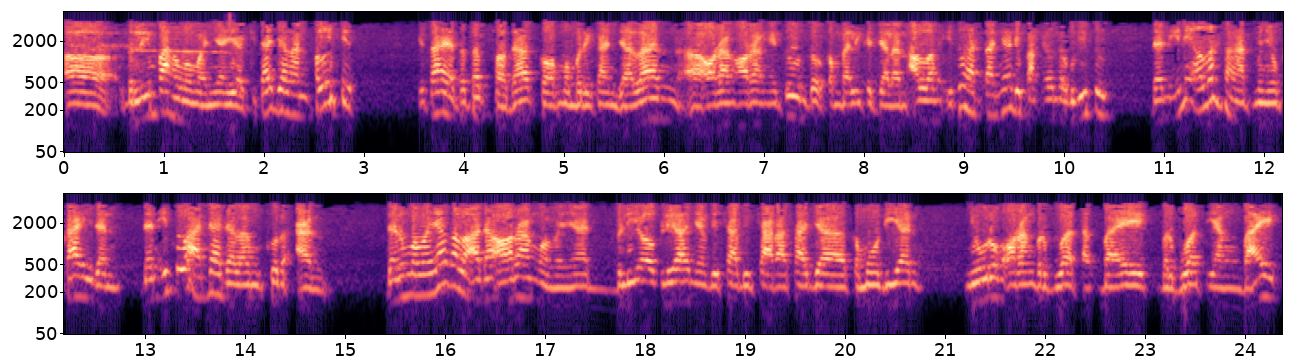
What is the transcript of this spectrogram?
uh, berlimpah umumnya ya kita jangan pelit. Kita ya tetap kok memberikan jalan eh, orang-orang uh, itu untuk kembali ke jalan Allah. Itu hartanya dipakai untuk begitu. Dan ini Allah sangat menyukai dan dan itu ada dalam Quran. Dan umumnya kalau ada orang umumnya beliau beliaunya bisa bicara saja kemudian nyuruh orang berbuat tak baik, berbuat yang baik.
